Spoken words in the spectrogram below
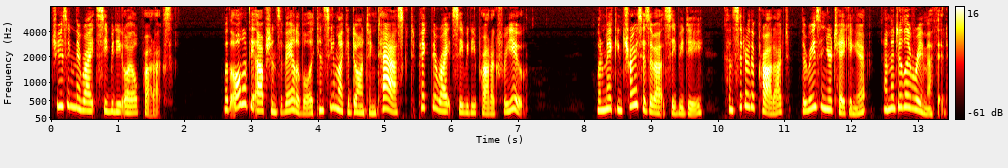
Choosing the right CBD oil products. With all of the options available, it can seem like a daunting task to pick the right CBD product for you. When making choices about CBD, Consider the product, the reason you're taking it, and the delivery method.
